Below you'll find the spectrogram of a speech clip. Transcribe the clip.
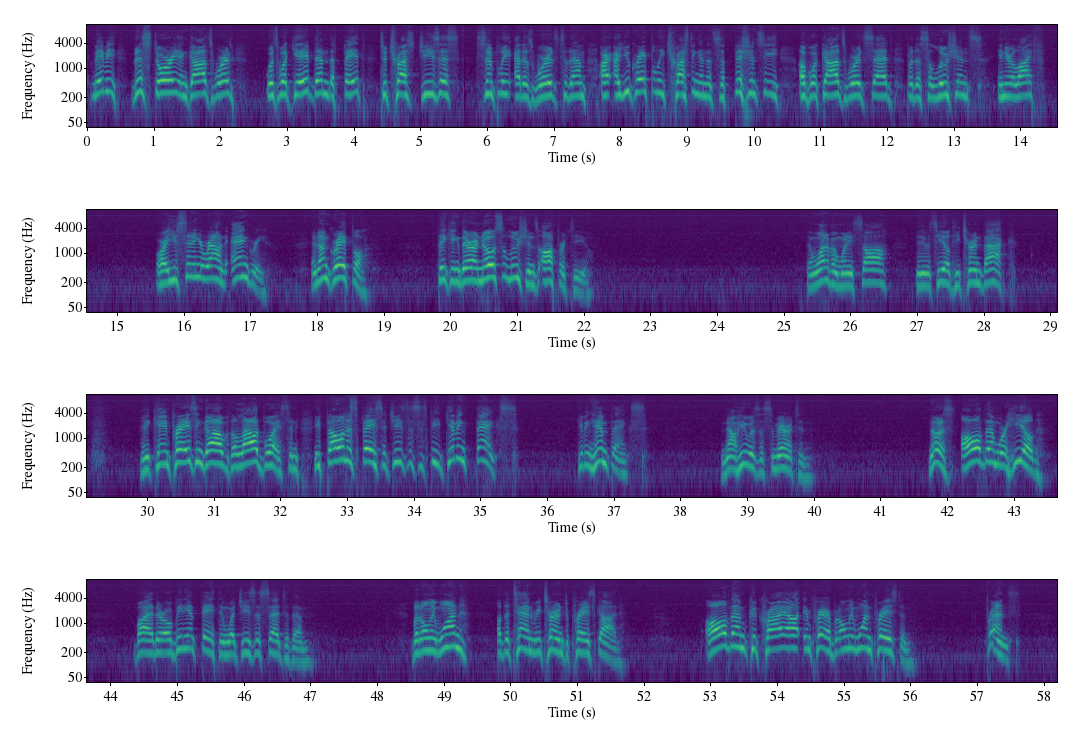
Maybe this story in God's word was what gave them the faith to trust Jesus simply at his words to them. Are, are you gratefully trusting in the sufficiency of what God's word said for the solutions in your life? Or are you sitting around angry and ungrateful thinking there are no solutions offered to you. Then one of them, when he saw that he was healed, he turned back. And he came praising God with a loud voice, and he fell on his face at Jesus' feet, giving thanks, giving him thanks. Now he was a Samaritan. Notice, all of them were healed by their obedient faith in what Jesus said to them. But only one of the ten returned to praise God. All of them could cry out in prayer, but only one praised him. Friends,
